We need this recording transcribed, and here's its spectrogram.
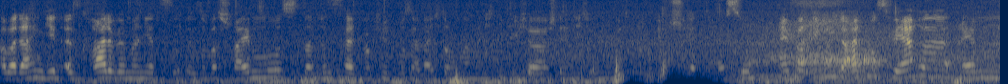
Aber dahingehend, also gerade wenn man jetzt äh, sowas schreiben muss, dann ist es halt wirklich eine große Erleichterung, wenn man nicht die Bücher ständig irgendwie mit muss. So. Einfach die ruhige Atmosphäre einem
